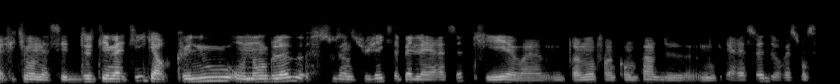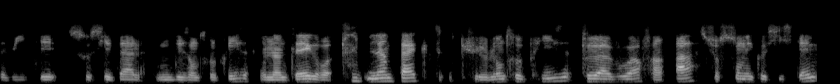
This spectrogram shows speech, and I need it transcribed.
Effectivement, on a ces deux thématiques, alors que nous, on englobe sous un sujet qui s'appelle la RSE, qui est voilà, vraiment, enfin, quand on parle de RSE, de responsabilité sociétale des entreprises, on intègre tout l'impact que l'entreprise peut avoir, enfin a sur son écosystème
